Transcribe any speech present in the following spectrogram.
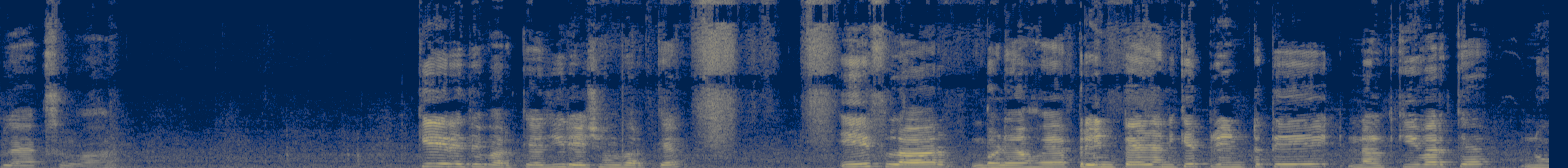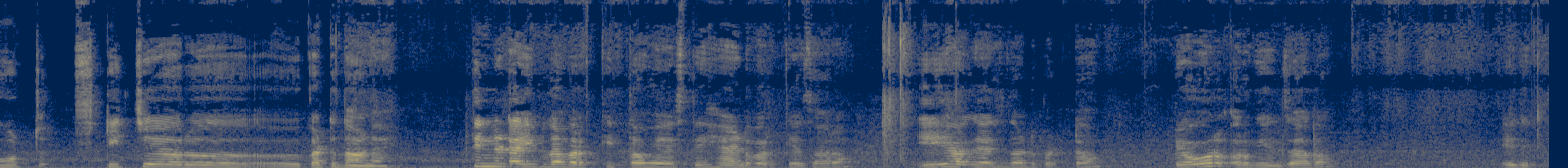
ਬਲੈਕ ਸਲਵਾਰ ਘੇਰੇ ਤੇ ਵਰਕ ਹੈ ਜੀ ਰੇਸ਼ਮ ਵਰਕ ਹੈ ਇਹ ਫਲਾਰ ਬਣਿਆ ਹੋਇਆ ਪ੍ਰਿੰਟ ਹੈ, ਯਾਨੀ ਕਿ ਪ੍ਰਿੰਟ ਤੇ ਨਲਕੀ ਵਰਕ ਹੈ ਨੋਟ ਸਟਿਚ ਔਰ ਕਟਦਾਨ ਹੈ। ਤਿੰਨ ਟਾਈਪ ਦਾ ਵਰਕ ਕੀਤਾ ਹੋਇਆ ਇਸ ਤੇ ਹੈਂਡ ਵਰਕ ਹੈ ਸਾਰਾ। ਇਹ ਆ ਗਿਆ ਇਸ ਦਾ ਦੁਪੱਟਾ ਪਿਓਰ ਔਰਗੈਂਜ਼ਾ ਦਾ। ਇਹ ਦੇਖੋ,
